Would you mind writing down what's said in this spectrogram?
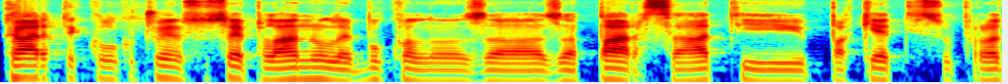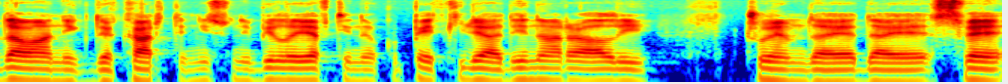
Karte, koliko čujem, su sve planule bukvalno za, za par sati. Paketi su prodavani gde karte nisu ni bile jeftine oko 5000 dinara, ali čujem da je, da je sve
